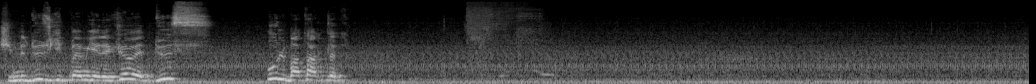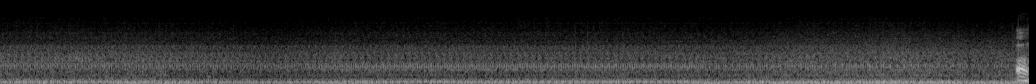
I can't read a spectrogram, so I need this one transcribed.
Şimdi düz gitmem gerekiyor ve düz full bataklık. Al.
